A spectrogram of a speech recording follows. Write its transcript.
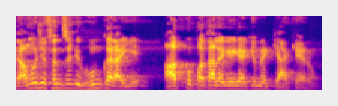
रामोजी फ़िल्म सिटी घूम कर आइए, आपको पता लगेगा कि मैं क्या कह रहा हूँ।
